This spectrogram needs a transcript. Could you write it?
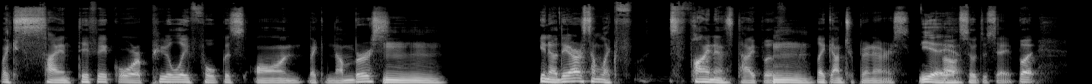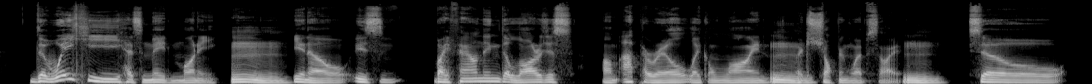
like scientific or purely focused on like numbers. mm, You know, there are some like f- finance type of mm. like entrepreneurs, Yeah, uh, yeah. so to say. But the way he has made money, Mm, you know, is by founding the largest um, apparel like online Mm. like shopping website. mm. So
